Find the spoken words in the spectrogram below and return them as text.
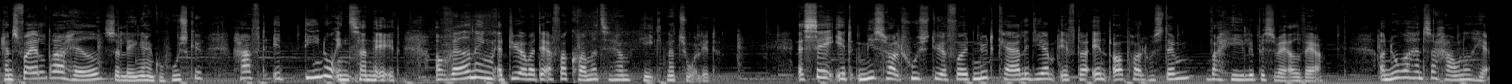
Hans forældre havde, så længe han kunne huske, haft et dino-internat, og redningen af dyr var derfor kommet til ham helt naturligt. At se et misholdt husdyr få et nyt kærligt hjem efter endt ophold hos dem, var hele besværet værd. Og nu var han så havnet her,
